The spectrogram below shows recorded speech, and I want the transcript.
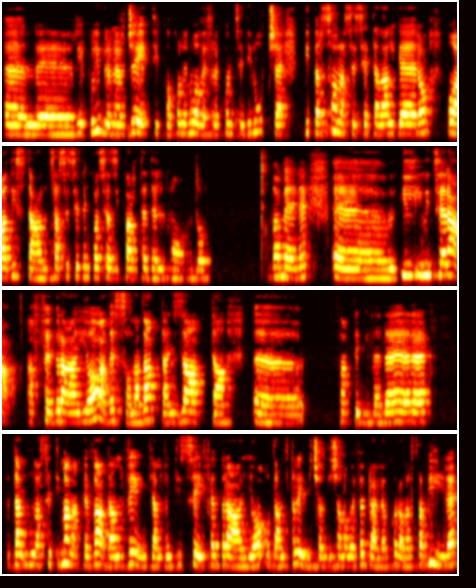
eh, le riequilibrio energetico con le nuove frequenze di luce di persona se siete ad Alghero o a distanza se siete in qualsiasi parte del mondo. Va bene, eh, inizierà a febbraio, adesso la data esatta eh, fatemi vedere, dalla settimana che va dal 20 al 26 febbraio o dal 13 al 19 febbraio ancora da stabilire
